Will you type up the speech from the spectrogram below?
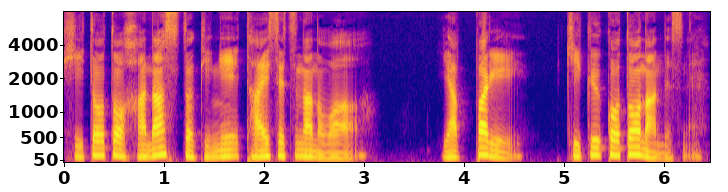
人と話すときに大切なのはやっぱり聞くことなんですね。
